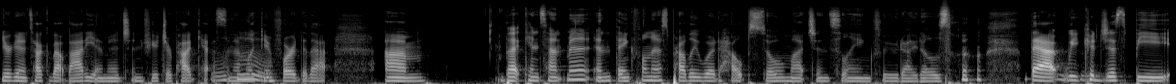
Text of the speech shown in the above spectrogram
you're going to talk about body image in future podcasts, and I'm looking forward to that. Um, but contentment and thankfulness probably would help so much in slaying food idols that we could just be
